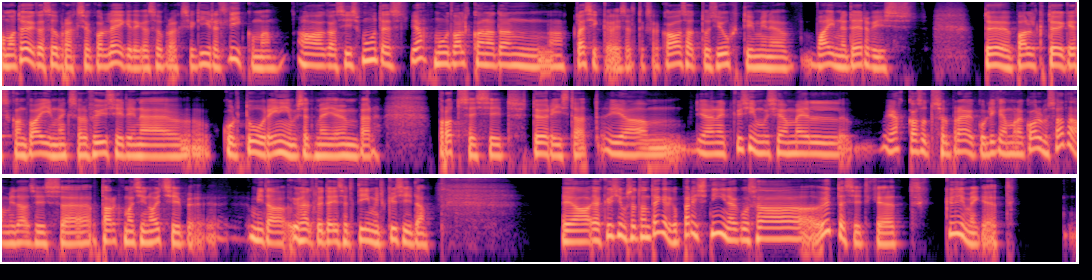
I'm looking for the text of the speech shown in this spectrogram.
oma tööga sõbraks ja kolleegidega sõbraks ja kiirelt liikuma. aga siis muudes jah, muud valdkonnad on noh klassikaliselt, eks ole, kaasatus, juhtimine, vaimne tervis töö, palk, töökeskkond, vaimne, eks ole, füüsiline kultuur inimesed meie ümber protsessid, tööriistad ja, ja neid küsimusi on meil jah, kasutusel praegu ligemale kolmsada, mida siis äh, tark masin otsib, mida ühelt või teiselt tiimilt küsida. ja, ja küsimused on tegelikult päris nii, nagu sa ütlesidki, et küsimegi, et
